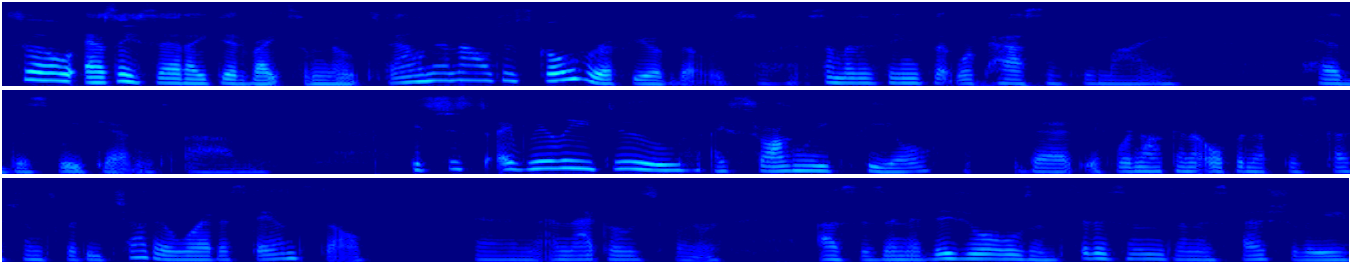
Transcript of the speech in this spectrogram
So, as I said, I did write some notes down, and I'll just go over a few of those. Some of the things that were passing through my head this weekend. Um, it's just, I really do, I strongly feel that if we're not going to open up discussions with each other, we're at a standstill. And, and that goes for us as individuals and citizens, and especially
